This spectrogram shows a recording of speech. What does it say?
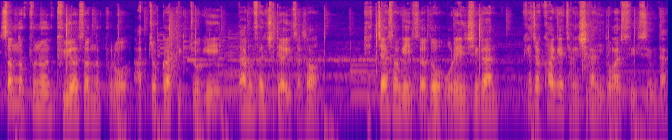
썬루프는 듀얼 썬루프로 앞쪽과 뒤쪽이 따로 설치되어 있어서 뒷좌석에 있어도 오랜 시간 쾌적하게 장시간 이동할 수 있습니다.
